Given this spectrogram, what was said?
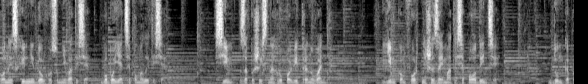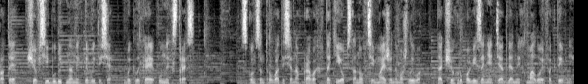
Вони схильні довго сумніватися, бо бояться помилитися. 7. Запишись на групові тренування. Їм комфортніше займатися поодинці. Думка про те, що всі будуть на них дивитися, викликає у них стрес. Сконцентруватися на вправах в такій обстановці майже неможливо, так що групові заняття для них малоефективні.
